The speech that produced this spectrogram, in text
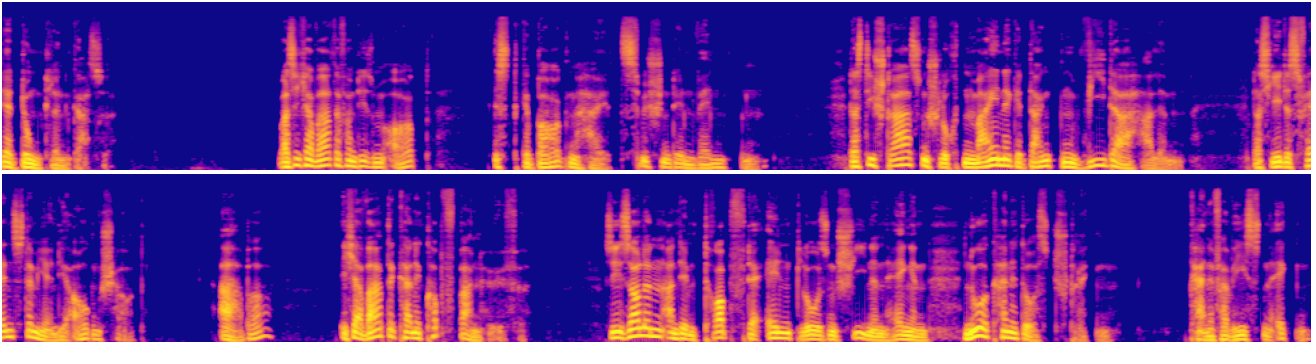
der dunklen Gasse. Was ich erwarte von diesem Ort, ist Geborgenheit zwischen den Wänden, dass die Straßenschluchten meine Gedanken widerhallen, dass jedes Fenster mir in die Augen schaut. Aber ich erwarte keine Kopfbahnhöfe. Sie sollen an dem Tropf der endlosen Schienen hängen, nur keine Durststrecken, keine verwesten Ecken.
